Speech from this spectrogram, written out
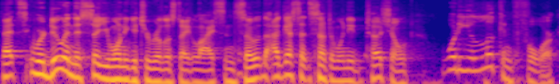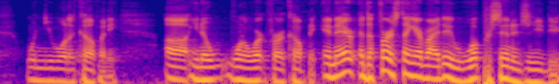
that's we're doing this so you want to get your real estate license. So I guess that's something we need to touch on. What are you looking for when you want a company? uh, you know, want to work for a company. And the first thing everybody do, what percentage do you do?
